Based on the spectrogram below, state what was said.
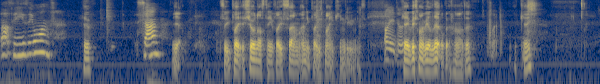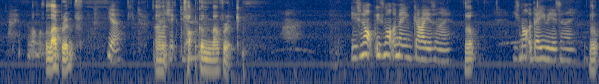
that's the easy one. Who? Sam. Yeah. So he plays Sean Astin, he plays Sam, and he plays Mike in Goonies. Oh, he does. Okay, this might be a little bit harder. Flip. Okay. Labyrinth Yeah. and Magic Top Gun Maverick. He's not. He's not the main guy, isn't he? Nope. He's not the baby, isn't he? No.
